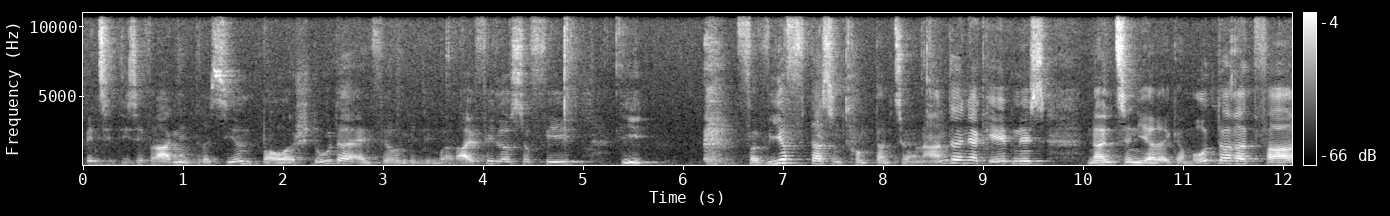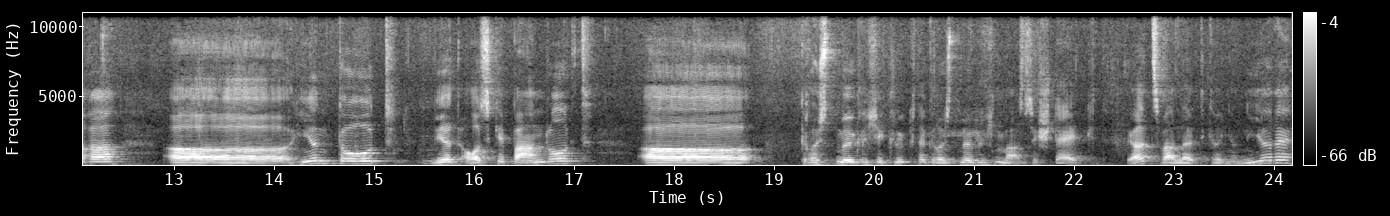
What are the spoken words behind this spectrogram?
wenn Sie diese Fragen interessieren, Bauer Studer, Einführung in die Moralphilosophie, die verwirft das und kommt dann zu einem anderen Ergebnis. 19-jähriger Motorradfahrer, äh, Hirntod, wird ausgebandelt, äh, größtmögliche Glück der größtmöglichen Masse steigt. Ja, zwei Leute kriegen Niere,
